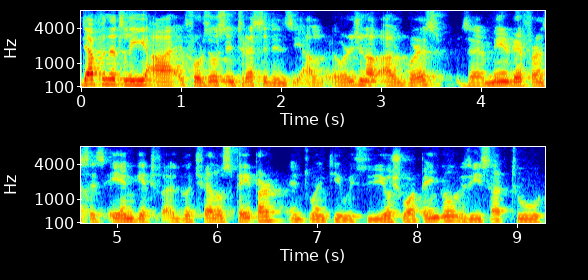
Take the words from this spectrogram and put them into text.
definitely, uh, for those interested in the al original algorithm, the main reference is Ian Goodfellow's paper in 20 with Yoshua Bengio. These are two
